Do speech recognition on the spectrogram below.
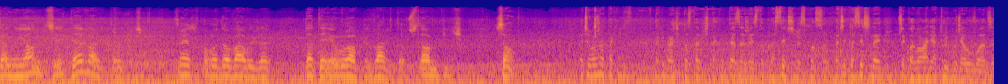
szanujący te wartości, które spowodowały, że do tej Europy warto wstąpić, są. Czy można w takiej, w takim razie postawić taką tezę, że jest to klasyczny sposób, znaczy klasyczny przykład łamania trójpodziału władzy?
